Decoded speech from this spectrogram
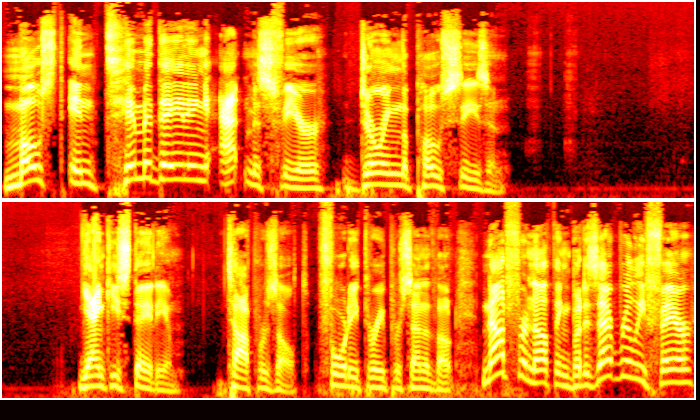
most intimidating atmosphere during the postseason. Yankee Stadium, top result, 43% of the vote. Not for nothing, but is that really fair?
